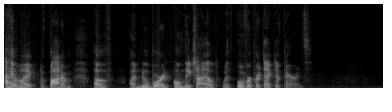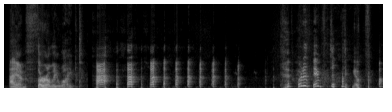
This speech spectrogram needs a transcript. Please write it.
I am like the bottom of a newborn only child with overprotective parents. I am thoroughly wiped. What are they protecting him from?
